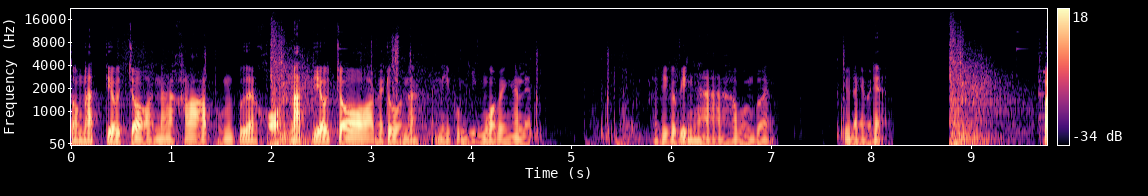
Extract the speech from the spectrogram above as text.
ต้องนัดเดียวจอดนะครับ ผมเพื่อนขอนัดเดียวจอดไม่โดนนะ อันนี้ผมยิงมั่วไปงั้นแหละ ตอนนี้ก็วิ่งหานะครับผมเพื่อน อยู่ไหนวะเนี่ย ไป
